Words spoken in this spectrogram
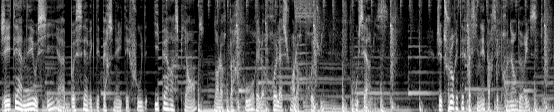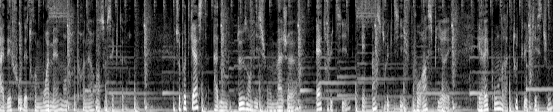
J'ai été amené aussi à bosser avec des personnalités food hyper inspirantes dans leur parcours et leur relation à leurs produits ou services. J'ai toujours été fasciné par ces preneurs de risques, à défaut d'être moi-même entrepreneur dans ce secteur. Ce podcast a donc deux ambitions majeures, être utile et instructif pour inspirer et répondre à toutes les questions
